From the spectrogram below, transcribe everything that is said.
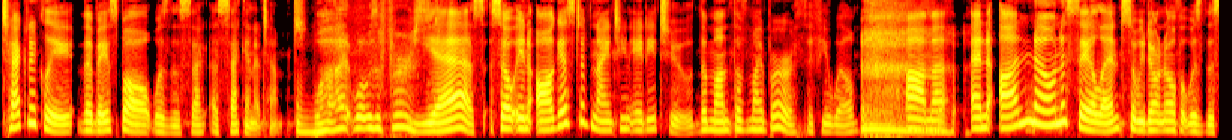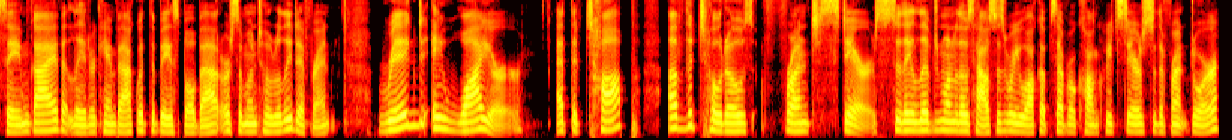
Technically, the baseball was the sec- a second attempt. what? What was the first? Yes. So in August of 1982, the month of my birth, if you will, um, an unknown assailant, so we don't know if it was the same guy that later came back with the baseball bat or someone totally different, rigged a wire at the top of the Toto's front stairs. So they lived in one of those houses where you walk up several concrete stairs to the front door.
